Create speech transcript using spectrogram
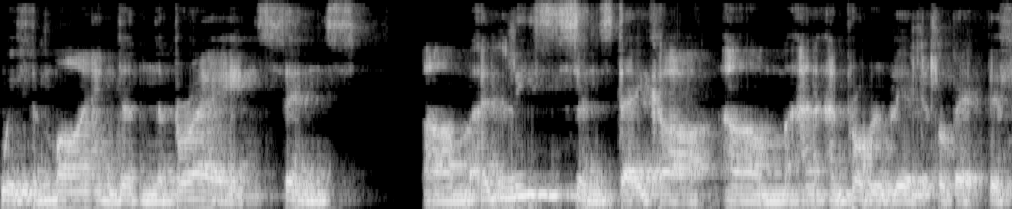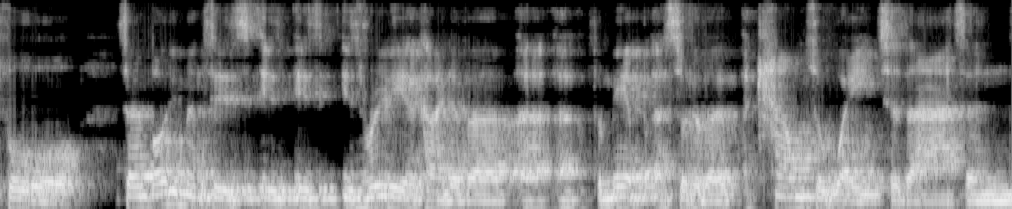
with the mind and the brain since um, at least since Descartes um, and, and probably a little bit before. So embodiment is is is, really a kind of a, a, a for me a, a, sort of a, counterweight to that, and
